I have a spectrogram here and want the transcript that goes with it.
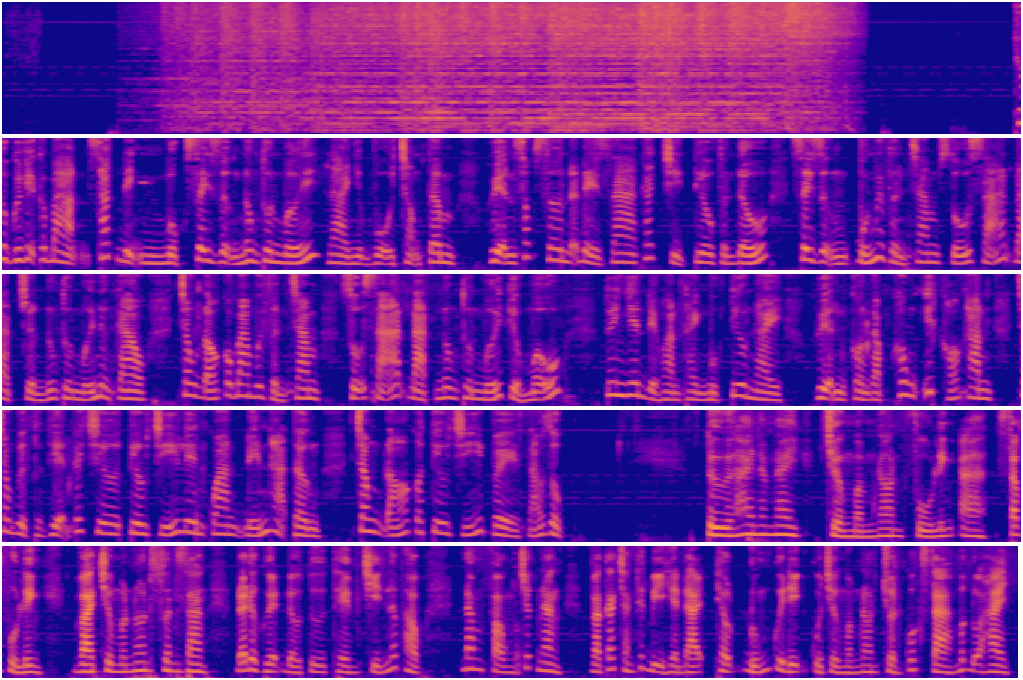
Thưa quý vị các bạn, xác định mục xây dựng nông thôn mới là nhiệm vụ trọng tâm, huyện Sóc Sơn đã đề ra các chỉ tiêu phấn đấu xây dựng 40% số xã đạt chuẩn nông thôn mới nâng cao, trong đó có 30% số xã đạt nông thôn mới kiểu mẫu. Tuy nhiên để hoàn thành mục tiêu này, huyện còn gặp không ít khó khăn trong việc thực hiện các tiêu chí liên quan đến hạ tầng, trong đó có tiêu chí về giáo dục. Từ hai năm nay, trường mầm non Phù Linh A, xã Phù Linh và trường mầm non Xuân Giang đã được huyện đầu tư thêm 9 lớp học, 5 phòng chức năng và các trang thiết bị hiện đại theo đúng quy định của trường mầm non chuẩn quốc gia mức độ 2.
